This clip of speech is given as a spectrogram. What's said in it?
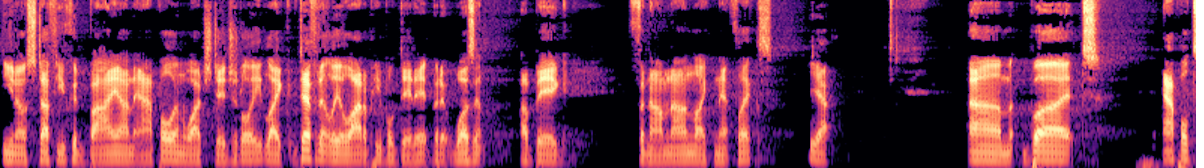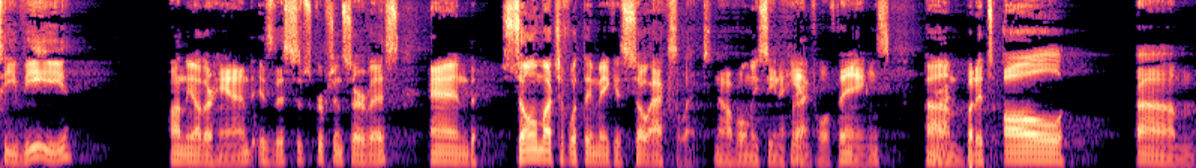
you know stuff you could buy on Apple and watch digitally. Like definitely a lot of people did it, but it wasn't a big phenomenon like Netflix. yeah, Um, but Apple TV, on the other hand, is this subscription service, and so much of what they make is so excellent. Now, I've only seen a handful of things, um, but it's all um,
